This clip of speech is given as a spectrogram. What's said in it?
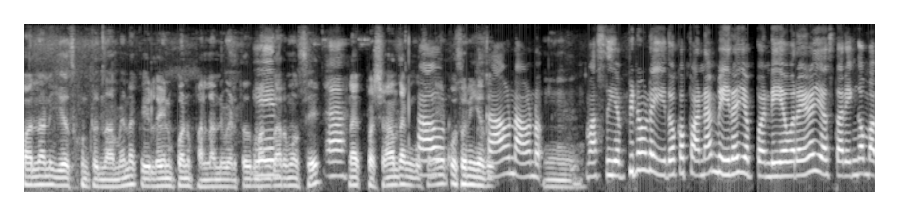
పనులన్నీ చేసుకుంటుంది ఆమె. నాకు లేని పని పనులన్నీ పెడుతుంది. మంగళవారం వస్తే. నాకు ప్రశాంతంగా కూర్చొని కూర్చొని అవును అవును. మస్తు చెప్పినవులే ఇదొక పని మీరే చెప్పండి. ఎవరైనా చేస్తారు. ఇంకా మా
